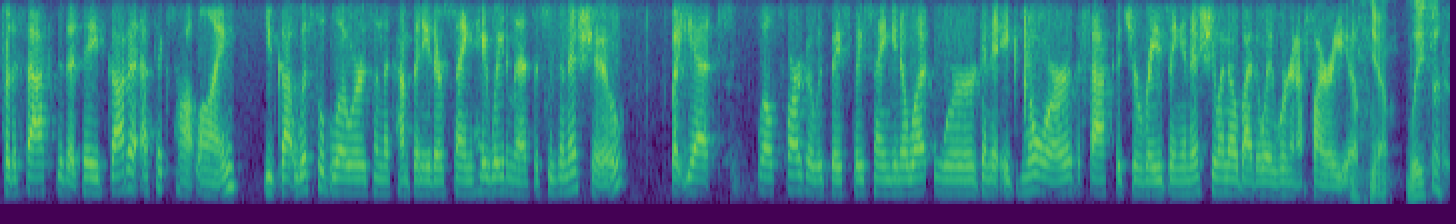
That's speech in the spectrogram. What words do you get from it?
for the fact that they've got an ethics hotline? You've got whistleblowers in the company. They're saying, hey, wait a minute, this is an issue. But yet, Wells Fargo is basically saying, you know what, we're going to ignore the fact that you're raising an issue. And oh, by the way, we're going to fire you. Yeah. Lisa?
